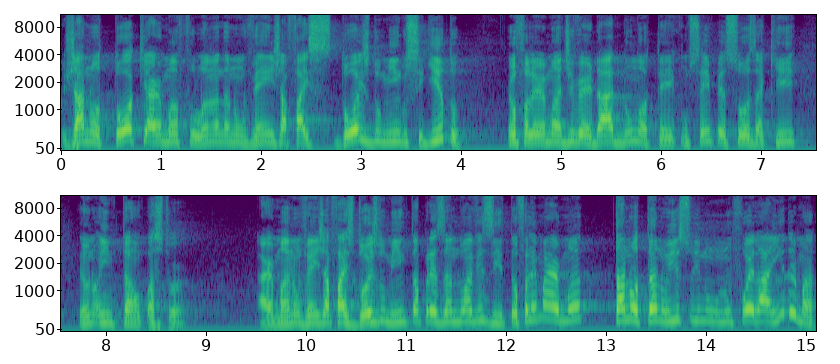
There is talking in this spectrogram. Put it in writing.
já notou que a irmã Fulana não vem já faz dois domingos seguidos? Eu falei, irmã, de verdade, não notei, com 100 pessoas aqui. Eu não... Então, pastor, a irmã não vem já faz dois domingos, está precisando de uma visita. Eu falei, mas a irmã está notando isso e não, não foi lá ainda, irmã?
